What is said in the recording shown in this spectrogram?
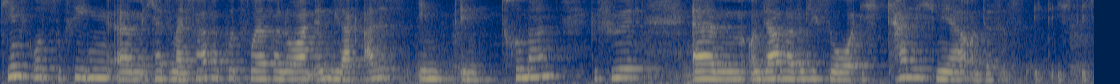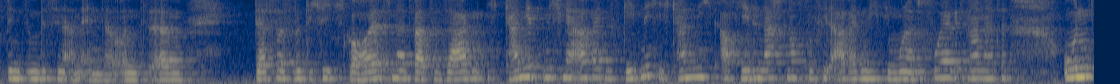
Kind groß zu kriegen. Ähm, ich hatte meinen Vater kurz vorher verloren, irgendwie lag alles in, in Trümmern gefühlt. Ähm, und da war wirklich so, ich kann nicht mehr und das ist, ich, ich, ich bin so ein bisschen am Ende. Und ähm, das, was wirklich richtig geholfen hat, war zu sagen, ich kann jetzt nicht mehr arbeiten, es geht nicht. Ich kann nicht auch jede Nacht noch so viel arbeiten, wie ich es die Monate vorher getan hatte. Und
